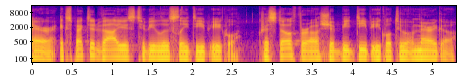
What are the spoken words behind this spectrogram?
error, expected values to be loosely deep equal. Cristoforo should be deep equal to Amerigo.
